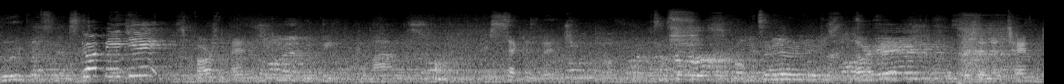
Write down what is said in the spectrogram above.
Let's go, BG! His first bench would be the commands. His second bench bench is an attempt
